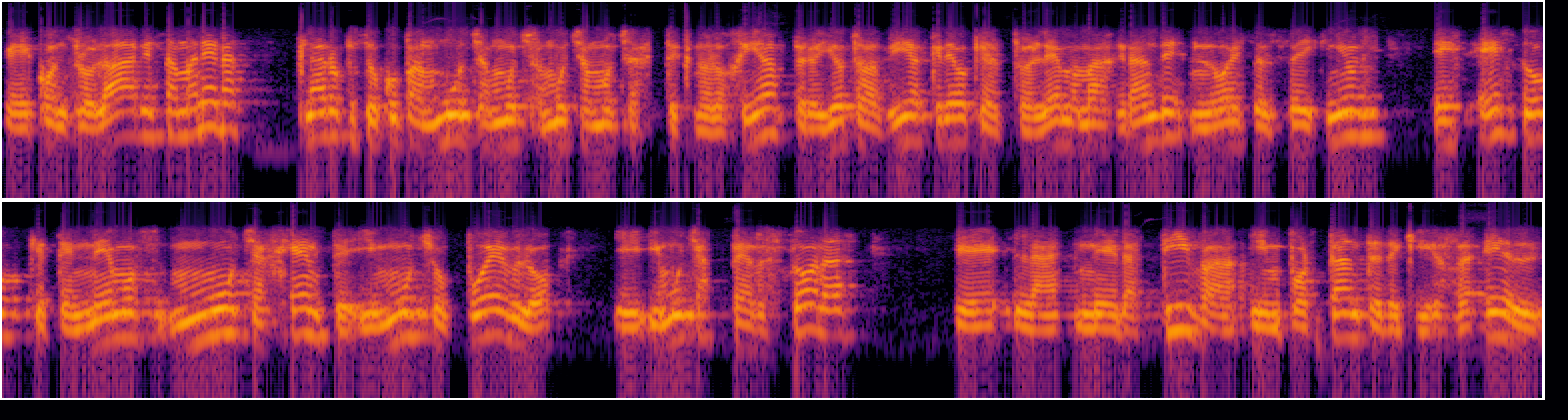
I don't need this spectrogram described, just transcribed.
eh, controlar esa manera. Claro que se ocupan muchas, muchas, muchas, muchas tecnologías, pero yo todavía creo que el problema más grande no es el fake news, es esto que tenemos mucha gente y mucho pueblo y, y muchas personas que la negativa importante de que Israel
